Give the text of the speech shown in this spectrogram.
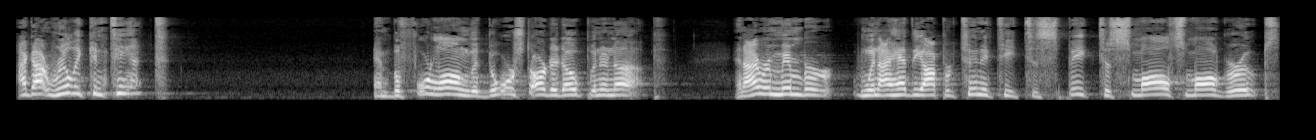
I got really content. And before long, the door started opening up. And I remember when I had the opportunity to speak to small, small groups,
